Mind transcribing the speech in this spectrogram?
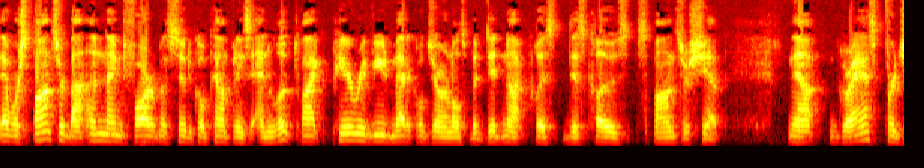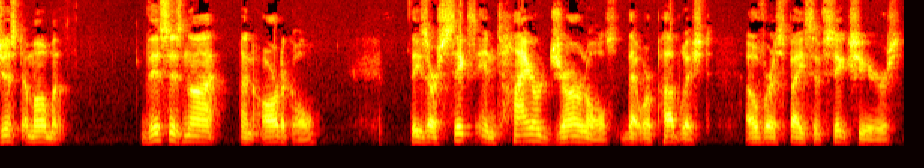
that were sponsored by unnamed pharmaceutical companies and looked like peer reviewed medical journals but did not disclose sponsorship. Now, grasp for just a moment this is not an article. These are six entire journals that were published over a space of six years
